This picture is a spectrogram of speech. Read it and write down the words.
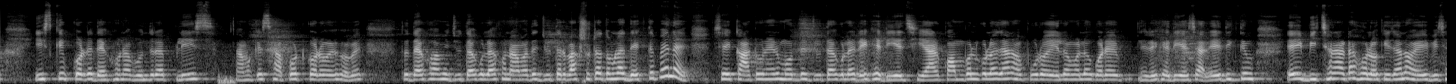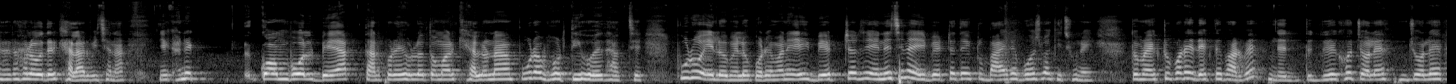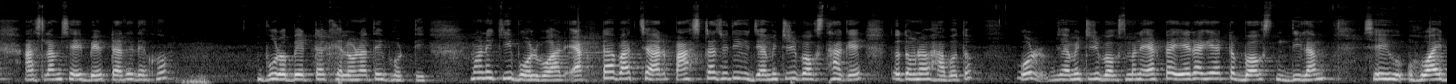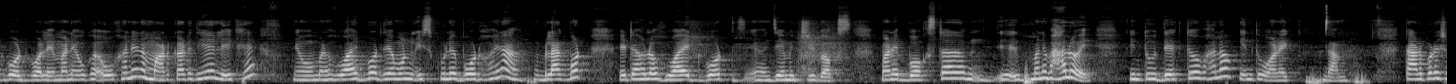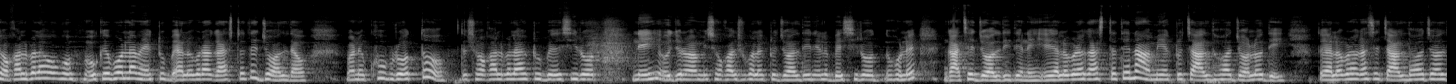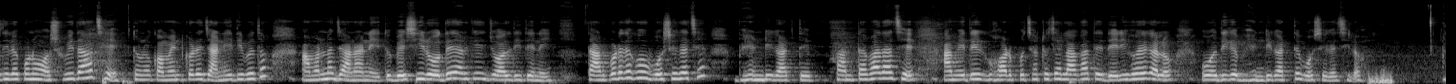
স্কিপ করে দেখো না বন্ধুরা প্লিজ আমাকে সাপোর্ট করো এইভাবে তো দেখো আমি জুতাগুলো এখন আমাদের জুতার বাক্সটা তোমরা দেখতে পেলে? সেই কার্টুনের মধ্যে জুতাগুলো রেখে দিয়েছি। আর কম্বলগুলো জানো, পুরো এলোমেলো করে রেখে দিয়েছি। আর এই দিক দিয়ে, এই বিছানাটা হলো কি জানো? এই বিছানাটা হলো ওদের খেলার বিছানা। এখানে কম্বল, ব্যাগ, তারপরে হলো তোমার খেলনা পুরো ভর্তি হয়ে থাকছে। পুরো এলোমেলো করে। মানে এই বেডটা যে এনেছে না, এই বেডটাতে একটু বাইরে বসবা কিছু নেই। তোমরা একটু পরে দেখতে পারবে। দেখো, চলে চলে আসলাম সেই বেডটাতে, দেখো। পুরো বেডটা খেলনাতেই ভর্তি। মানে কি বলব? আর একটা বাচ্চার পাঁচটা যদি জ্যামিট্রি বক্স থাকে, তো তোমরা ভাবো তো। ওর জ্যামেট্রি বক্স মানে একটা এর আগে একটা বক্স দিলাম, সেই হোয়াইট বোর্ড বলে মানে ওখা- ওখানে না মার্কার দিয়ে লিখে মানে হোয়াইট বোর্ড যেমন স্কুলে বোর্ড হয় না ব্ল্যাকবোর্ড এটা হলো হোয়াইট বোর্ড জ্যামিট্রি বক্স মানে বক্সটা মানে ভালোই, কিন্তু দেখতেও ভালো, কিন্তু অনেক দাম। তারপরে সকালবেলা ওকে বললাম, একটু অ্যালোভেরা গাছটাতে জল দাও। মানে খুব রোদ তো তো সকালবেলা একটু বেশি রোদ নেই, ওই জন্য আমি সকাল সকাল একটু জল দিয়ে নিলে বেশি রোদ হলে গাছে জল দিতে নেই। এই অ্যালোভেরা গাছটাতে না আমি একটু চাল ধোয়া জলও দিই। তো অ্যালোভেরা গাছে চাল ধোয়া জল দিলে কোনো অসুবিধা আছে? তোমরা কমেন্ট করে জানিয়ে দিবে তো? আমার না জানা নেই। তো বেশি রোদে আর কি জল দিতে নেই। তারপরে দেখো বসে গেছে, ভেন্ডি কাটতে। পান্তা ভাত আছে। আমি এদিকে ঘর পোছা টোছা লাগাতে দেরি হয়ে গেল ওদিকে ভেন্ডি কাটতে বসে গেছিল।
